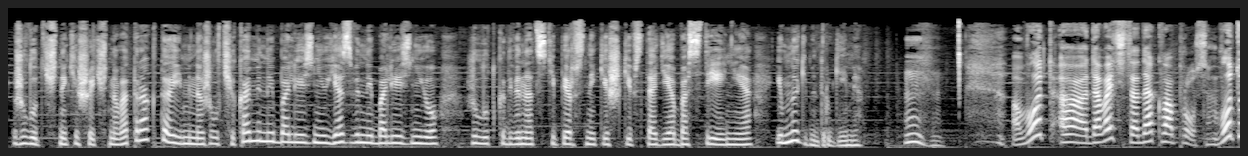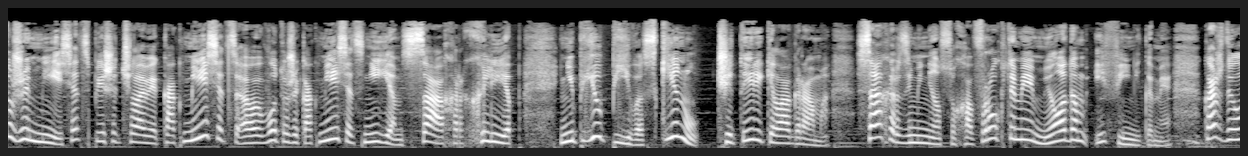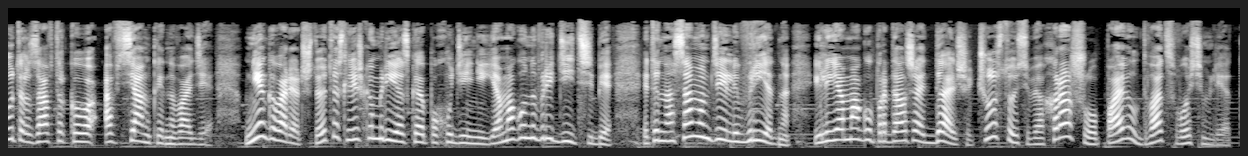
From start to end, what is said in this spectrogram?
желудочно-кишечного тракта, а именно желчекаменной болезнью, язвенной болезнью желудка 12-перстной кишки в стадии обострения и многими другими. Мгм. Вот а, давайте тогда к вопросам. Вот уже месяц, пишет человек, как месяц, а, вот уже как месяц не ем сахар, хлеб, не пью пиво, скинул 4 килограмма. Сахар заменил сухофруктами, медом и финиками. Каждое утро завтракаю овсянкой на воде. Мне говорят, что это слишком резкое похудение, я могу навредить себе. Это на самом деле вредно? Или я могу продолжать дальше? Чувствую себя хорошо. Павел, 28 лет.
